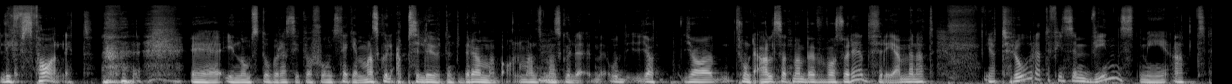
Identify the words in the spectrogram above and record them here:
livsfarligt eh, inom stora situationstecken. Man skulle absolut inte berömma barn. Man, man skulle, och jag, jag tror inte alls att man behöver vara så rädd för det, men att jag tror att det finns en vinst med att,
